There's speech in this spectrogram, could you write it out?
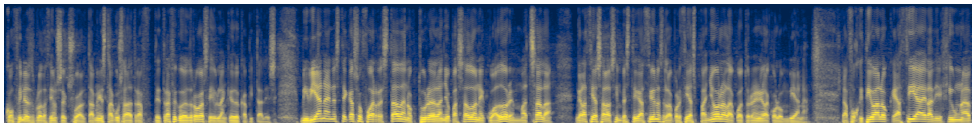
con fines de explotación sexual. También está acusada de tráfico de drogas y de blanqueo de capitales. Viviana, en este caso, fue arrestada en octubre del año pasado en Ecuador, en Machala, gracias a las investigaciones de la policía española, la ecuatoriana y la colombiana. La fugitiva lo que hacía era dirigir una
